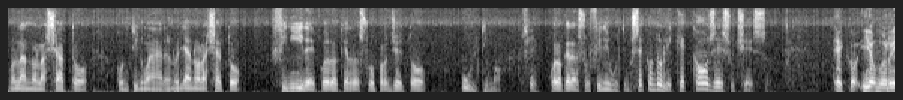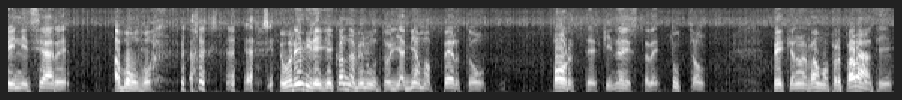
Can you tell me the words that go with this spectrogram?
non l'hanno lasciato continuare, non gli hanno lasciato finire quello che era il suo progetto ultimo, Sì. quello che era il suo fine ultimo. Secondo lui che cosa è successo? Ecco, io vorrei iniziare a Bovo. Sì. E vorrei dire che quando è venuto gli abbiamo aperto porte, finestre, tutto, perché non eravamo preparati,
